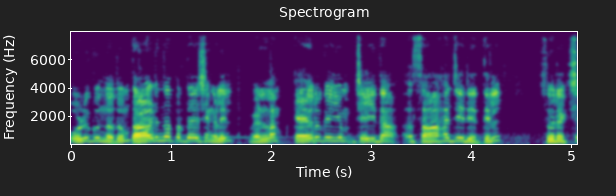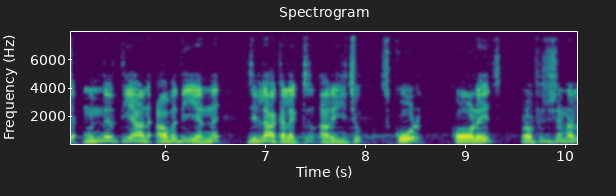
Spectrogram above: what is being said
ഒഴുകുന്നതും താഴ്ന്ന പ്രദേശങ്ങളിൽ വെള്ളം കയറുകയും ചെയ്ത സാഹചര്യത്തിൽ സുരക്ഷ മുൻനിർത്തിയാണ് അവധിയെന്ന് ജില്ലാ കലക്ടർ അറിയിച്ചു. സ്കൂൾ കോളേജ് പ്രൊഫഷണൽ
